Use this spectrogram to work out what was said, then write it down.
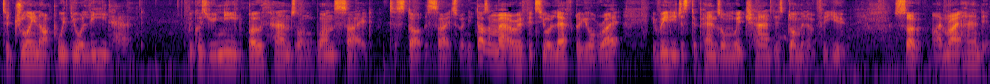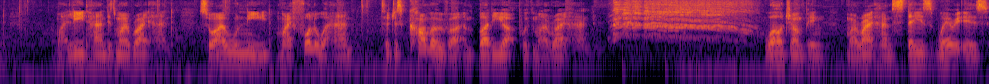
to join up with your lead hand because you need both hands on one side to start the side swing. It doesn't matter if it's your left or your right, it really just depends on which hand is dominant for you. So, I'm right-handed. My lead hand is my right hand. So I will need my follower hand to just come over and buddy up with my right hand. While jumping, my right hand stays where it is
